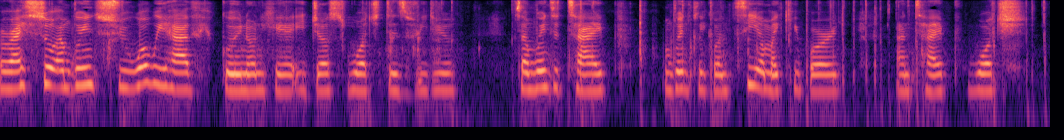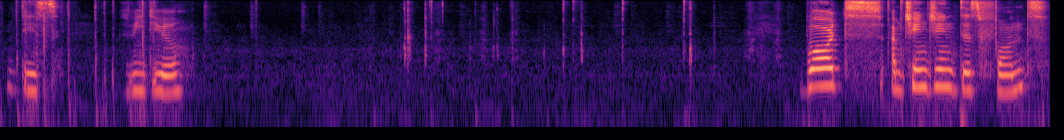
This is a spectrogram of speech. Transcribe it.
alright so i'm going to what we have going on here is just watch this video. So i'm going to type i'm going to click on t on my keyboard and type watch this video. But i'm changing this font.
